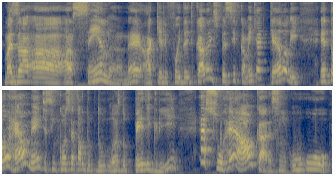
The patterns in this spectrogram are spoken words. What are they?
Mas a, a, a cena, né? A que ele foi dedicada especificamente é aquela ali. Então, realmente, assim, quando você fala do, do lance do pedigree, é surreal, cara. Assim, o, o,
